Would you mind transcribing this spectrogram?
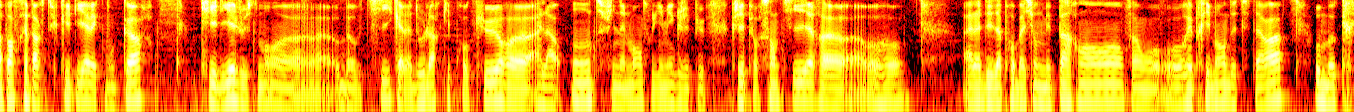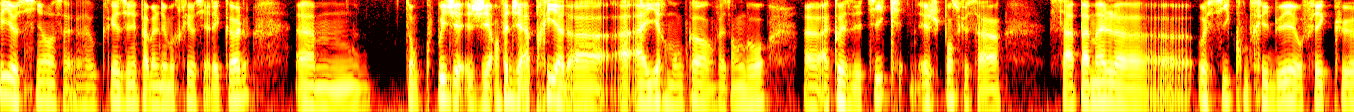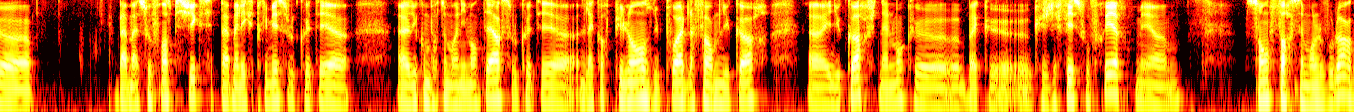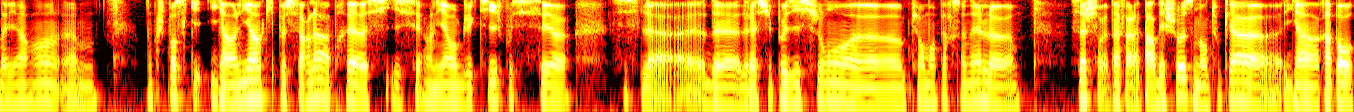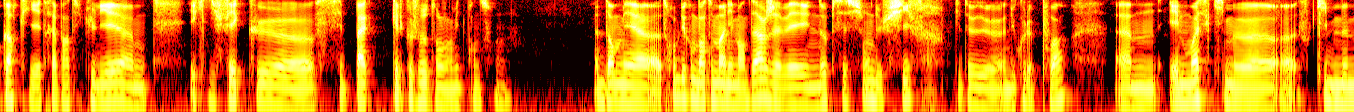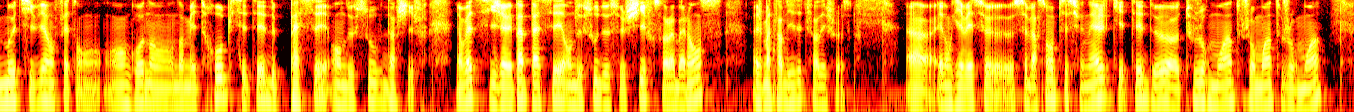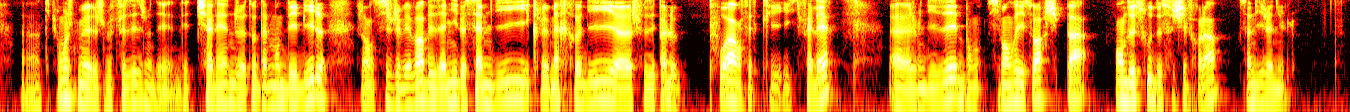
Rapport très particulier avec mon corps qui est lié justement euh, au bautique, à la douleur qu'il procure, euh, à la honte finalement entre guillemets que j'ai pu que j'ai pu ressentir, euh, à la désapprobation de mes parents, enfin aux, réprimandes, etc. Aux moqueries aussi, hein, ça a occasionné pas mal de moqueries aussi à l'école. donc oui, j'ai en fait j'ai appris à, haïr mon corps en fait en gros à cause d'éthique et je pense que ça ça a pas mal aussi contribué au fait que bah, ma souffrance psychique s'est pas mal exprimée sur le côté euh, euh, du comportement alimentaire, sur le côté euh, de la corpulence, du poids, de la forme du corps et du corps finalement que, bah, que, que j'ai fait souffrir, mais sans forcément le vouloir d'ailleurs. Hein, donc je pense qu'il y a un lien qui peut se faire là. Après, si c'est un lien objectif ou si c'est si de, de, la, supposition purement personnelle, ça, je saurais pas faire la part des choses, mais en tout cas, euh, il y a un rapport au corps qui est très particulier euh, et qui fait que euh, c'est pas quelque chose dont j'ai envie de prendre soin. Dans mes troubles du comportement alimentaire, j'avais une obsession du chiffre, qui était du coup le poids. Et moi, ce qui, me, ce qui me motivait en fait, en, gros, dans, mes troubles, c'était de passer en dessous d'un chiffre. Et en fait, si j'avais pas passé en dessous de ce chiffre sur la balance, je m'interdisais de faire des choses. et donc, il y avait ce, ce versant obsessionnel qui était de toujours moins, toujours moins, toujours moins. Euh, typiquement, je me, je me faisais des, challenges totalement débiles. Genre, si je devais voir des amis le samedi et que le mercredi, euh, je faisais pas le poids en fait qu'il fallait, euh, je me disais, bon, si vendredi soir, je suis pas en dessous de ce chiffre-là, samedi, j'annule.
